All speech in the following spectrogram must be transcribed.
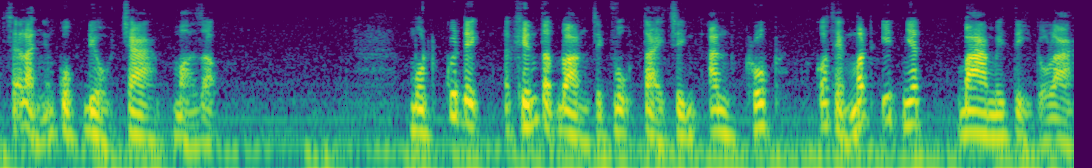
sẽ là những cuộc điều tra mở rộng. Một quyết định đã khiến tập đoàn dịch vụ tài chính Ant Group có thể mất ít nhất 30 tỷ đô la.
